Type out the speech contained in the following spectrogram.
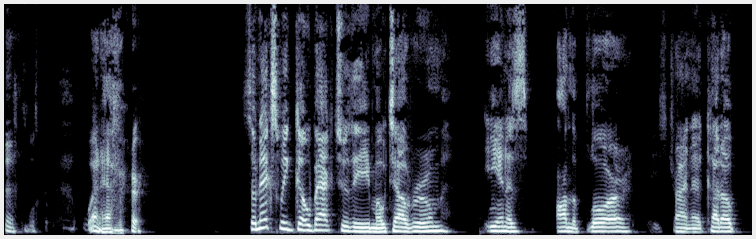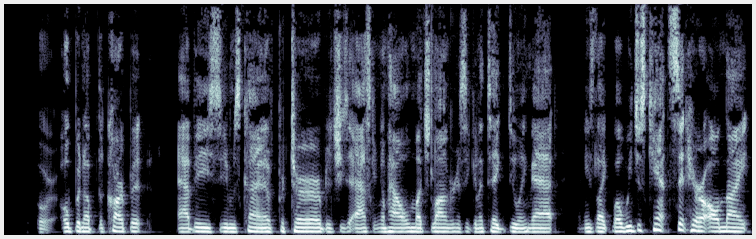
whatever. So next we go back to the motel room. Ian is on the floor. He's trying to cut up or open up the carpet. Abby seems kind of perturbed and she's asking him how much longer is he going to take doing that. And he's like, well, we just can't sit here all night.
